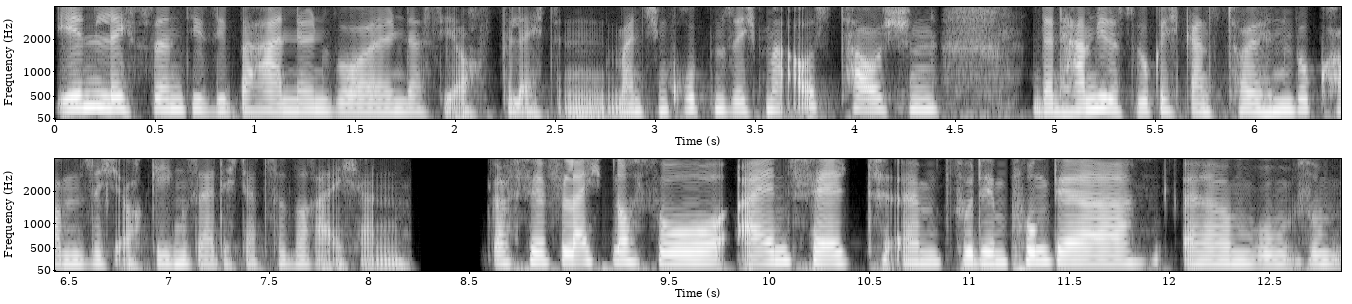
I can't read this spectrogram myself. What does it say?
ähnlich sind, die sie behandeln wollen, dass sie auch vielleicht in manchen Gruppen sich mal austauschen. Und dann haben die das wirklich ganz toll hinbekommen, sich auch gegenseitig dazu bereichern was mir vielleicht noch so einfällt ähm, zu dem Punkt, der, ähm, wo so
